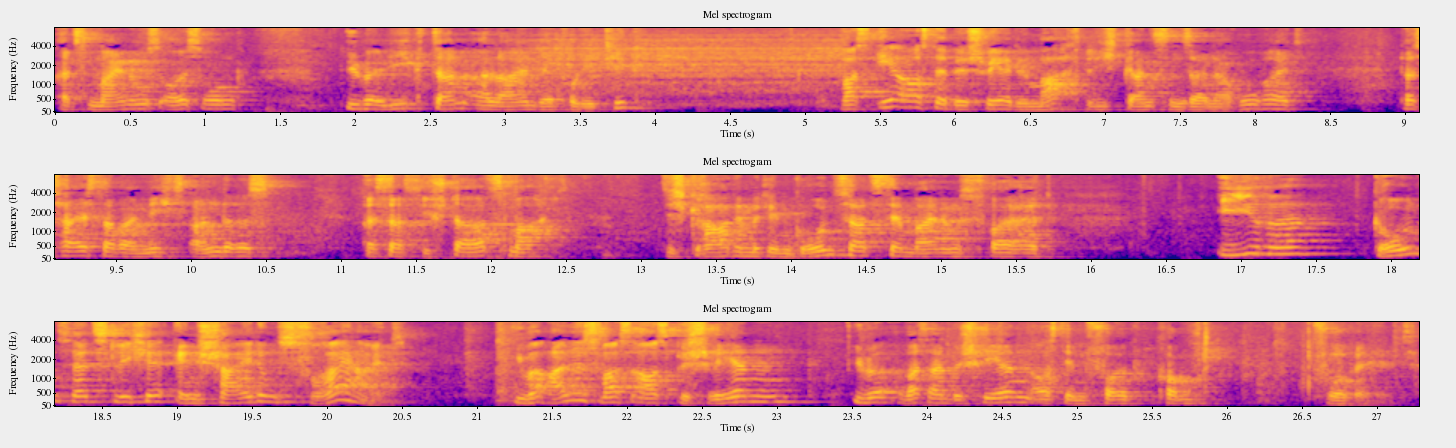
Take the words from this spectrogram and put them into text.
als Meinungsäußerung überliegt dann allein der Politik. Was er aus der Beschwerde macht, liegt ganz in seiner Hoheit. Das heißt aber nichts anderes, als dass die Staatsmacht sich gerade mit dem Grundsatz der Meinungsfreiheit ihre grundsätzliche Entscheidungsfreiheit über alles, was aus Beschwerden, über was an Beschwerden aus dem Volk kommt, vorbehält.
